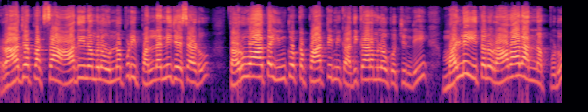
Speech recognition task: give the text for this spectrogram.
రాజపక్స ఆధీనంలో ఉన్నప్పుడు ఈ పనులన్నీ చేశాడు. తరువాత ఇంకొక పార్టీ మీకు అధికారంలోకి వచ్చింది. మళ్ళీ ఇతను రావాలన్నప్పుడు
